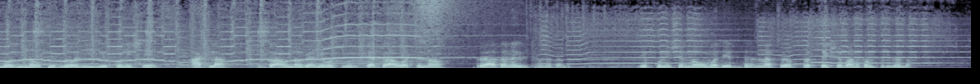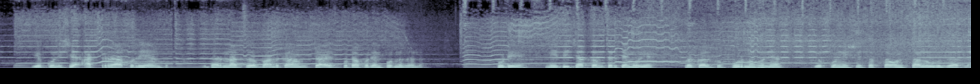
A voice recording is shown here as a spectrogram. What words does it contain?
मग नऊ फेब्रुवारी एकोणीसशे आठला गाव नव्याने वसून त्या गावाचं नाव राधानगरी ठेवण्यात आलं. एकोणीसशे नऊमध्ये धरणाचं प्रत्यक्ष बांधकाम सुरू झालं. एकोणीसशे अठरापर्यंत धरणाचं बांधकाम चाळीस फुटापर्यंत पूर्ण झालं. पुढे निधीच्या कमतरतेमुळे प्रकल्प पूर्ण होण्यास एकोणीसशे सत्तावन्न साल उजाडला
